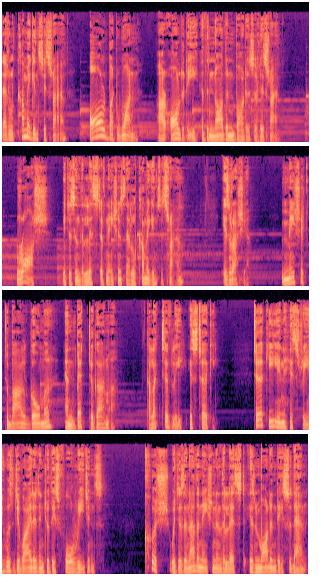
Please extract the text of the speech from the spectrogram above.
that will come against Israel, all but one are already at the northern borders of Israel. Rosh which is in the list of nations that will come against Israel, is Russia. Meshech, Tubal, Gomer, and Bet Togarma collectively is Turkey. Turkey in history was divided into these four regions. Kush, which is another nation in the list, is modern day Sudan.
